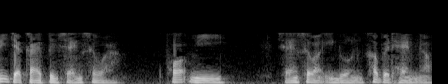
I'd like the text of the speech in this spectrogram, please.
นี่จะกลายเป็นแสงสว่าง เพราะมีแสงสว่างอีกดวงเข้าไปแทนเงา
